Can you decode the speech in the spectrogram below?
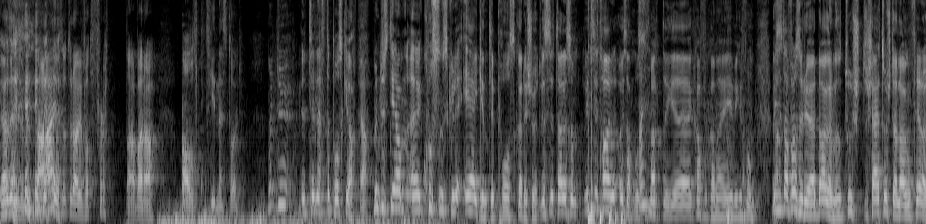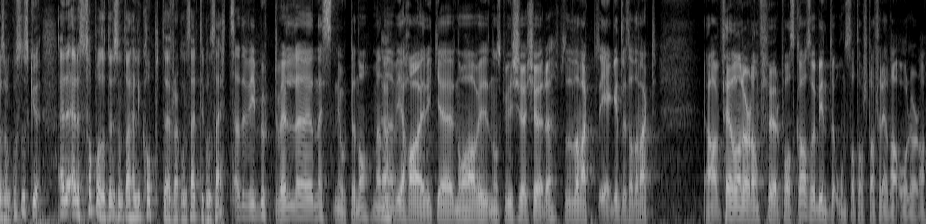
ja, der så tror jeg vi har fått flytta bare alt til neste år. Men du, til neste påske, ja. Ja. Men du Stian, eh, hvordan skulle egentlig påska di se ut? Hvis vi tar liksom Hvis vi tar Oi sann, nå smelter jeg eh, kaffekanna i mikrofonen. Hvis vi tar for oss røddagene, så tors, skjærtorsdag, langfredag og sånn, hvordan skulle er det, er det såpass at du liksom tar helikopter fra konsert til konsert? Ja, det, vi burde vel eh, nesten gjort det nå, men Ja. vi har ikke nå, har vi, nå skal vi kjøre. Så det har vært egentlig så hadde det vært ja, fredag og lørdag før påska, og så begynte onsdag, torsdag, fredag og lørdag.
